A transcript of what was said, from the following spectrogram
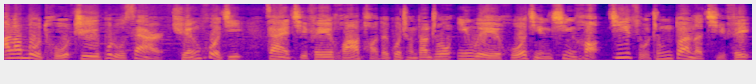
阿拉木图至布鲁塞尔全货机在起飞滑跑的过程当中，因为火警信号，机组中断了起飞，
